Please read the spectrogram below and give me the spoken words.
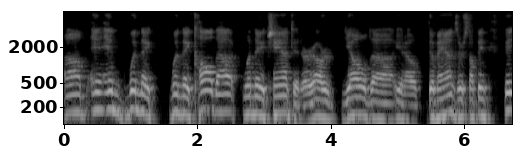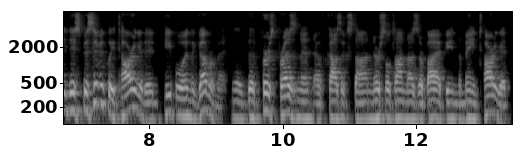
Um, and, and, when they when they called out, when they chanted or, or yelled, uh, you know, demands or something, they, they specifically targeted people in the government. The, the first president of Kazakhstan, Nursultan Nazarbayev, being the main target.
